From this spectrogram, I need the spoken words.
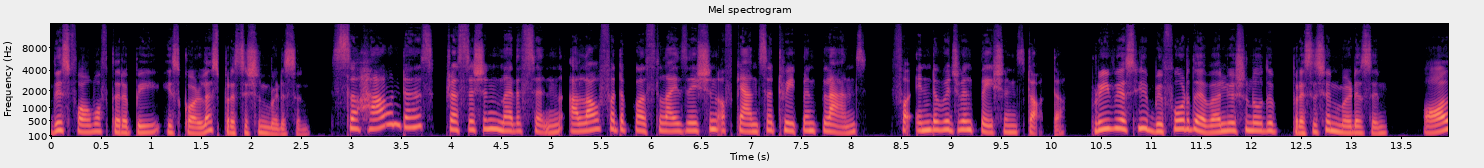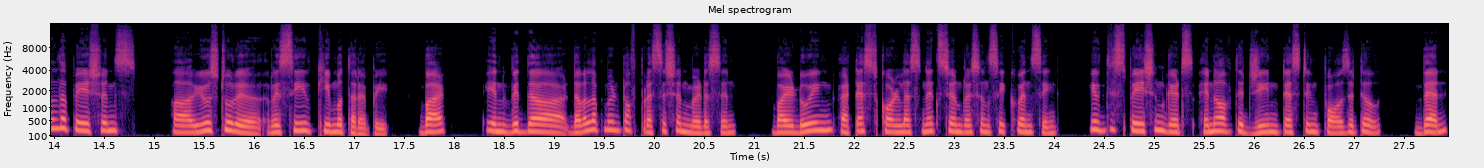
this form of therapy is called as precision medicine. So, how does precision medicine allow for the personalization of cancer treatment plans for individual patients, doctor? Previously, before the evaluation of the precision medicine, all the patients uh, used to re- receive chemotherapy. But in with the development of precision medicine, by doing a test called as next generation sequencing, if this patient gets any of the gene testing positive, then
